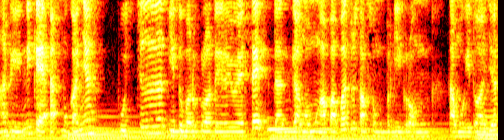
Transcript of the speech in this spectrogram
Andri ini kayak mukanya pucet gitu baru keluar dari WC dan gak ngomong apa-apa terus langsung pergi ke ruang tamu gitu aja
